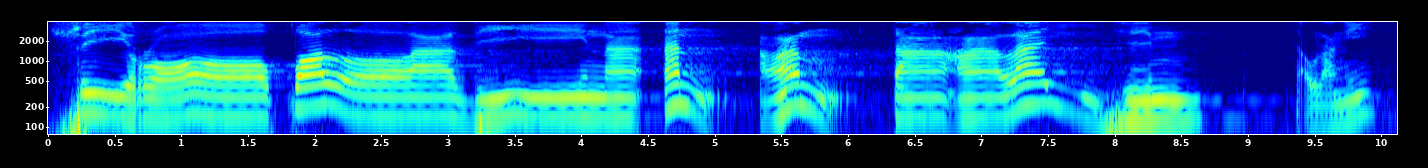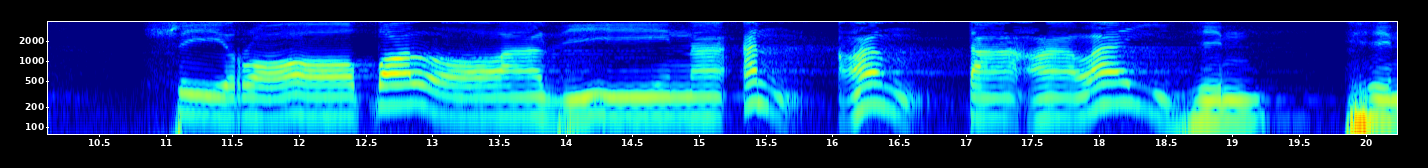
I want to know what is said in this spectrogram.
Siratal ladzina am ta'alaihim. Saya ulangi. Siratal ladzina am ta'alaihim him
